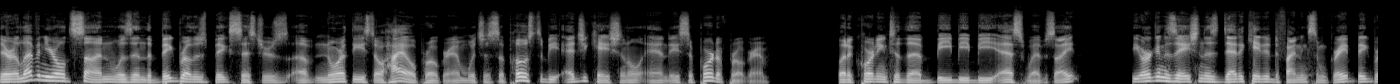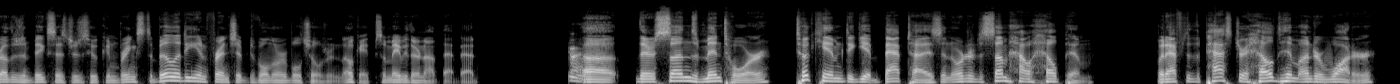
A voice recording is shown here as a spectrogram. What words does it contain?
Their 11 year old son was in the Big Brothers Big Sisters of Northeast Ohio program, which is supposed to be educational and a supportive program. But according to the BBBS website, the organization is dedicated to finding some great big brothers and big sisters who can bring stability and friendship to vulnerable children. Okay, so maybe they're not that bad. Uh, their son's mentor took him to get baptized in order to somehow help him. But after the pastor held him underwater,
